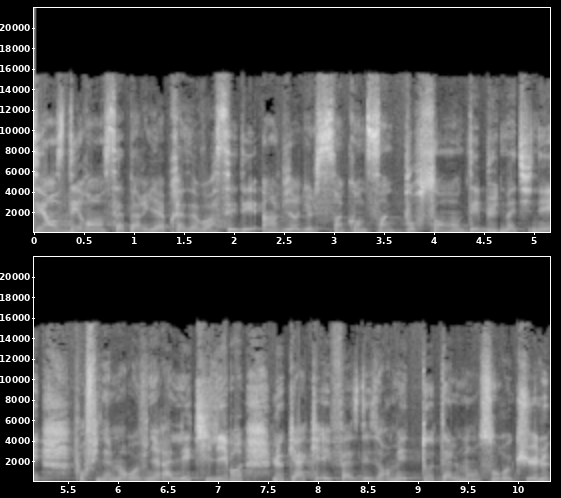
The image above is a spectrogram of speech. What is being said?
Séance d'errance à Paris après avoir cédé 1,55% en début de matinée pour finalement revenir à l'équilibre. Le CAC efface désormais totalement son recul.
